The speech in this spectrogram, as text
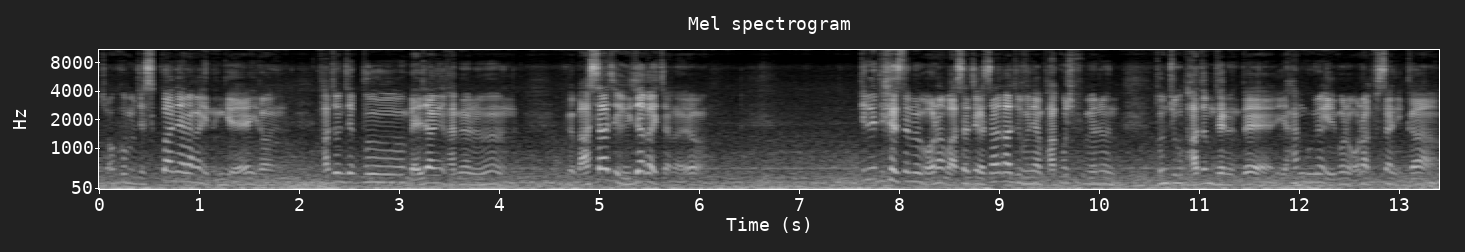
조금 이제 습관이 하나가 있는 게 이런 가전제품 매장에 가면은 그 마사지 의자가 있잖아요. 필리핀에서는 워낙 마사지가 싸가지고 그냥 받고 싶으면은 돈 주고 받으면 되는데 이 한국이랑 일본은 워낙 비싸니까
